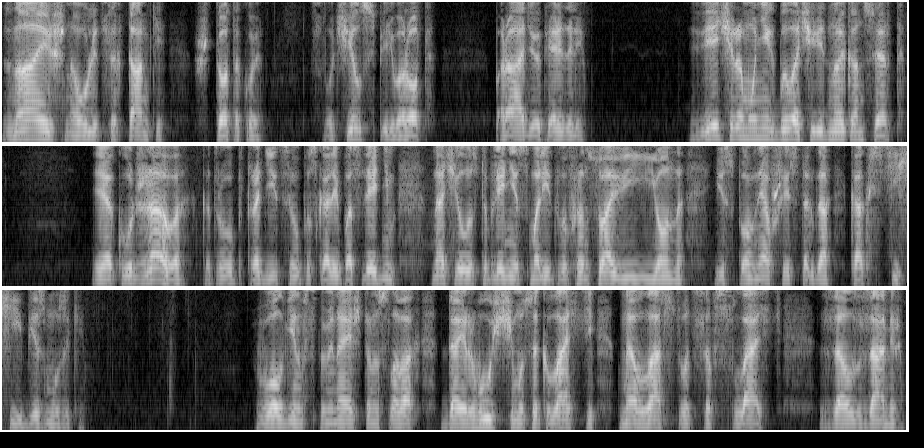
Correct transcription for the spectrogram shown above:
«Знаешь, на улицах танки. Что такое?» «Случился переворот. По радио передали». Вечером у них был очередной концерт. И Акуджава, которого по традиции выпускали последним, начал выступление с молитвы Франсуа Вийона, исполнявшейся тогда как стихи без музыки. Волгин вспоминает, что на словах «дай рвущемуся к власти навластвоваться в сласть» зал замер,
